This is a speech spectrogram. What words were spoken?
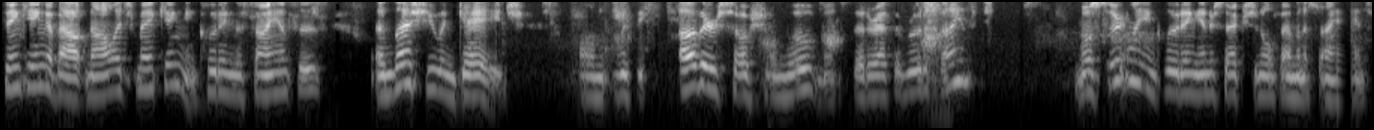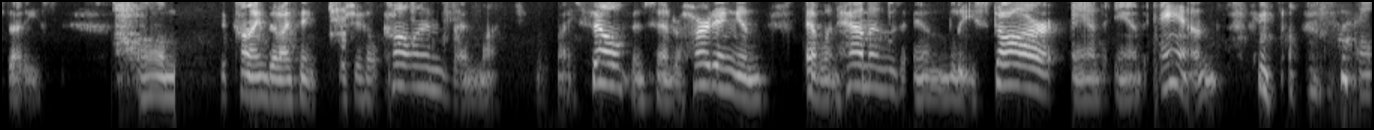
thinking about knowledge making, including the sciences, unless you engage um, with the other social movements that are at the root of science, most certainly including intersectional feminist science studies. Um, the kind that I think Tricia Hill Collins and my, myself and Sandra Harding and Evelyn Hammonds and Leigh Star and, and, and, you know, um,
